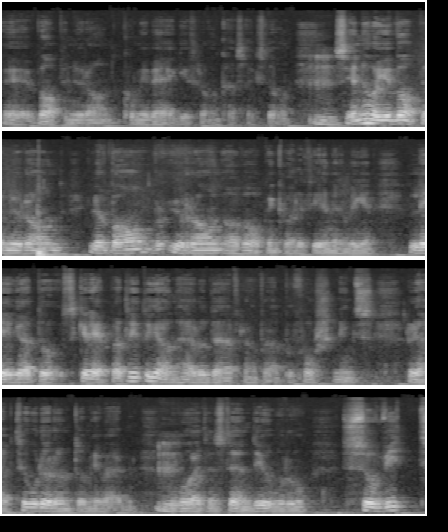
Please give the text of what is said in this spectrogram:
eh, vapenuran kom iväg ifrån Kazakstan. Mm. Sen har ju vapenuran, eller uran av vapenkvalitet nämligen legat och skräpat lite grann här och där framförallt på forskningsreaktorer runt om i världen. Mm. Och varit en ständig oro. Så vitt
